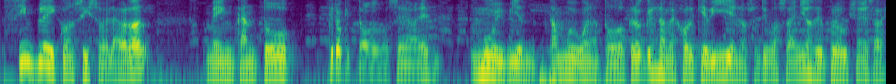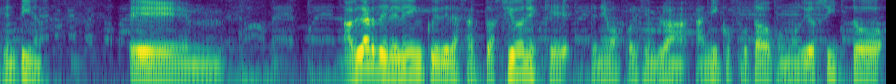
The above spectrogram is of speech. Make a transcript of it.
Simple y conciso, la verdad me encantó, creo que todo, o sea, es muy bien, está muy bueno todo. Creo que es lo mejor que vi en los últimos años de producciones argentinas. Eh, hablar del elenco y de las actuaciones que tenemos, por ejemplo, a, Nico Furtado como Diosito,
